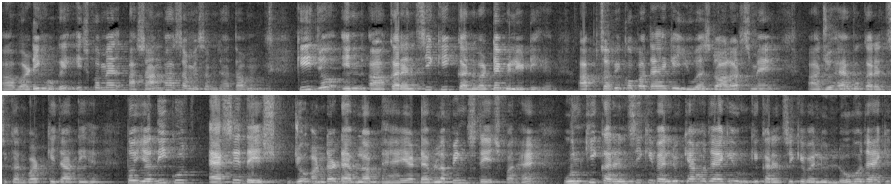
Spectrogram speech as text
वर्डिंग हो गई। इसको मैं आसान भाषा में समझाता हूँ कि जो इन करेंसी की कन्वर्टेबिलिटी है। आप सभी को पता है कि यूएस डॉलर्स में आ, जो है वो करेंसी कन्वर्ट की जाती है। तो यदि कुछ ऐसे देश जो अंडर डेवलप्ड हैं या डेवलपिंग स्टेज पर हैं, उनकी करेंसी की वैल्यू क्या हो जाएगी? उनकी करेंसी की वैल्यू लो हो जाएगी.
